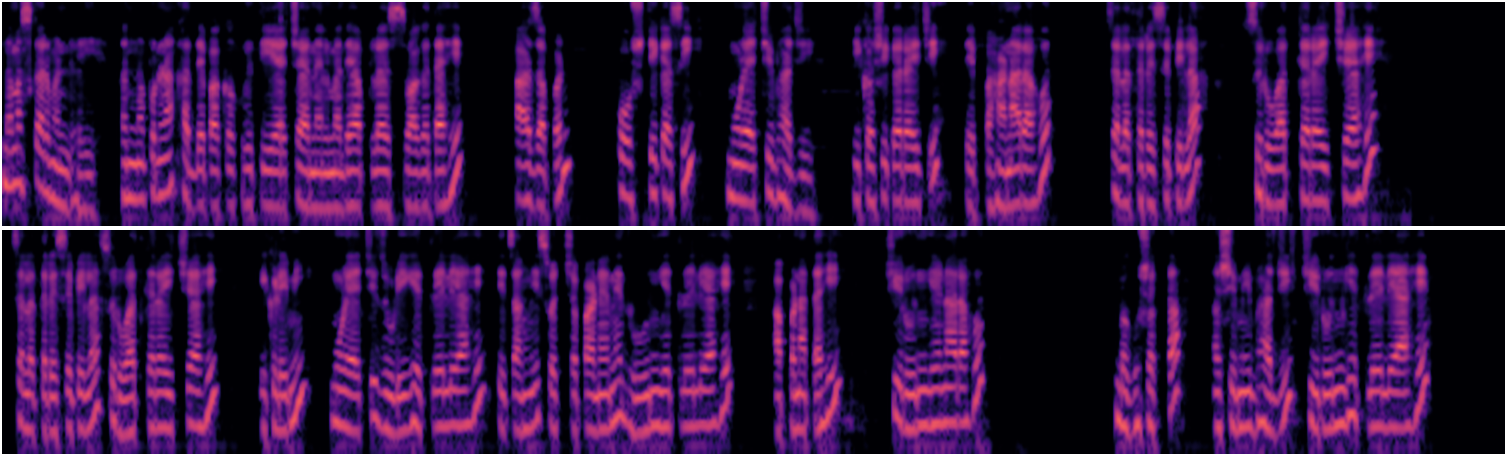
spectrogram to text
नमस्कार मंडळी. अन्नपूर्णा खाद्यपाककृती या चॅनलमध्ये आपलं स्वागत आहे. आज आपण पौष्टिक अशी मुळ्याची भाजी ही कशी करायची ते पाहणार आहोत. चला तर रेसिपीला सुरुवात करायची आहे. चला तर रेसिपीला सुरुवात करायची आहे. इकडे मी मुळ्याची जुडी घेतलेली आहे. ती चांगली स्वच्छ पाण्याने धुवून घेतलेली आहे. आपण आता ही चिरून घेणार आहोत. बघू शकता अशी मी भाजी चिरून घेतलेली आहे.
